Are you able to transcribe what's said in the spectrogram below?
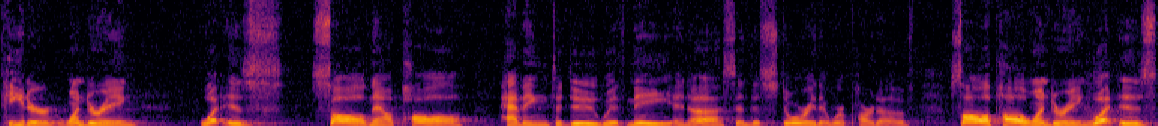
Peter wondering, what is Saul, now Paul, having to do with me and us and this story that we're part of? Saul, Paul wondering, what is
